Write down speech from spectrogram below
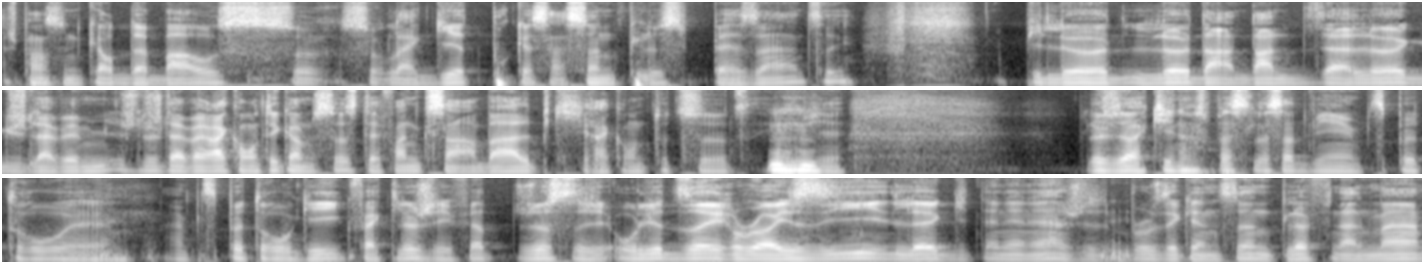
je pense, une corde de basse sur, sur la guitare pour que ça sonne plus pesant. Tu sais. Puis là, là dans, le dialogue, je l'avais je l'avais raconté comme ça, Stéphane qui s'emballe puis qui raconte tout ça. Mhm. puis, là, je dis OK, non, c'est parce que là, ça devient un petit peu trop euh, un petit peu trop geek. Fait que là, j'ai fait juste au lieu de dire Royzy, le guitariste, j'ai dit Bruce Dickinson. Puis là, finalement,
